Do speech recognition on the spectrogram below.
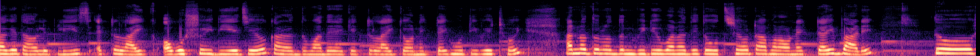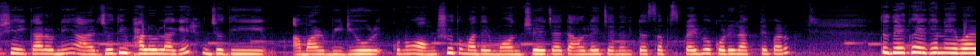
লাগে তাহলে প্লিজ একটা লাইক অবশ্যই দিয়ে যেও, কারণ তোমাদের এক এক একটা লাইকে অনেকটাই মোটিভেট হই। আর নতুন নতুন ভিডিও বানাতে তো উৎসাহটা আমার অনেকটাই বাড়ে। তো সেই কারণে আর যদি ভালো লাগে, যদি আমার ভিডিওর কোনো অংশ তোমাদের মন ছুঁয়ে যায়, তাহলে চ্যানেলটা সাবস্ক্রাইবও করে রাখতে পারো। তো দেখো, এখানে এবার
